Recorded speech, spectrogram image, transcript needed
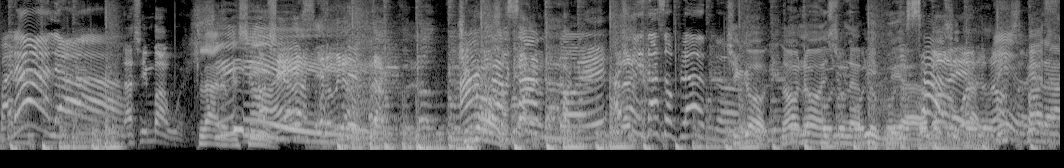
¡Parala! La Zimbabue. Claro que sí. Mirá, tac. Arrasando, ¿eh? Alguien le está soplando. Chicos, no, no, es una biblia Sabe. musical. Dispara.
